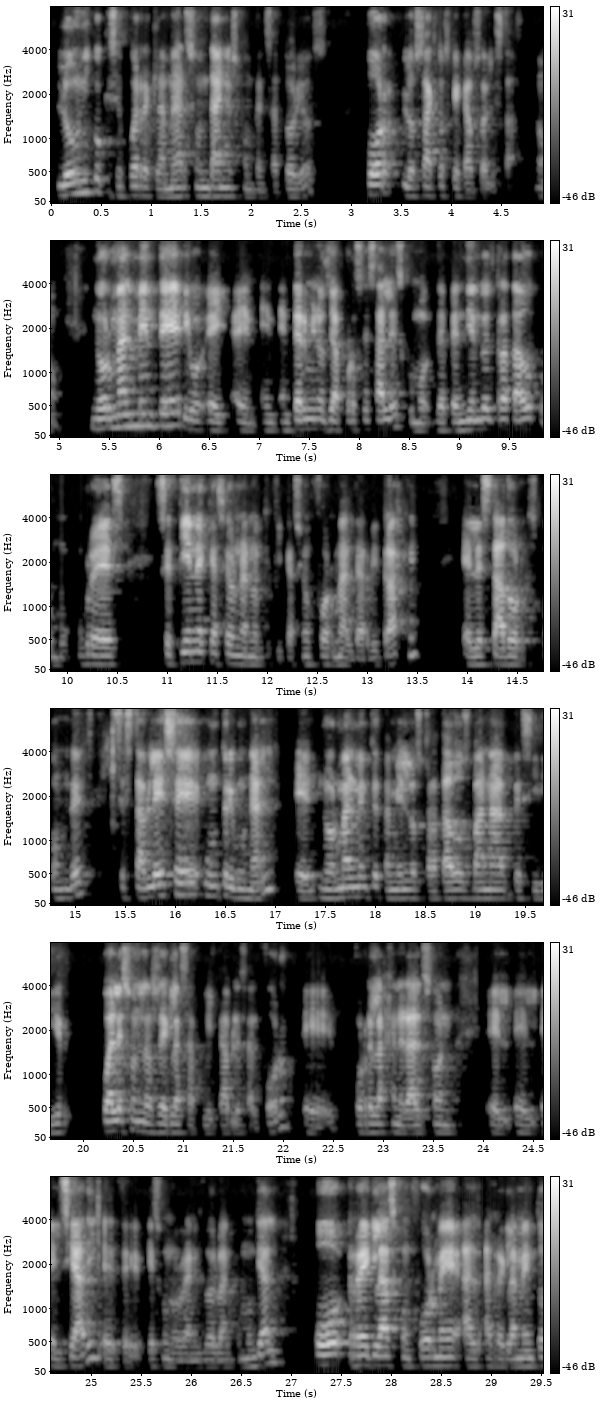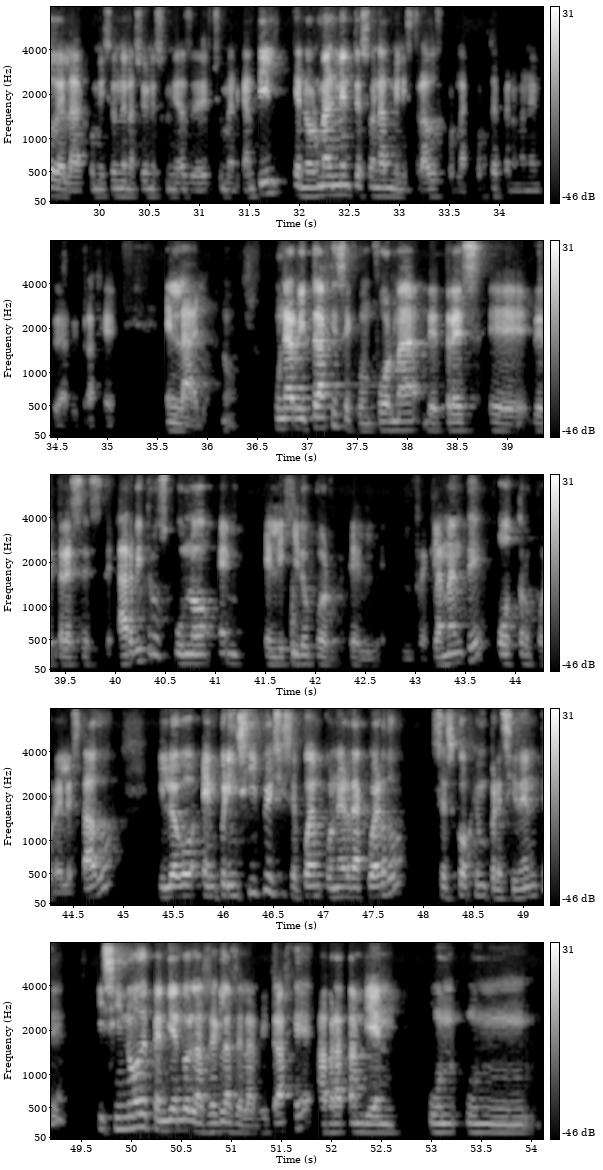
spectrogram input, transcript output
lo único que se puede reclamar son daños compensatorios por los actos que causó el Estado. ¿no? Normalmente, digo, eh, en, términos ya procesales, como dependiendo del tratado, como ocurre es, se tiene que hacer una notificación formal de arbitraje, el Estado responde, se establece un tribunal, eh, normalmente también los tratados van a decidir cuáles son las reglas aplicables al foro, eh, por regla general son el, el, el CIADI, que es un organismo del Banco Mundial, o reglas conforme al, reglamento de la Comisión de Naciones Unidas de Derecho Mercantil, que normalmente son administrados por la Corte Permanente de Arbitraje en La Haya. ¿no? Un arbitraje se conforma de tres, eh, de tres este, árbitros, uno en, elegido por el, reclamante, otro por el Estado, y luego, en principio, y si se pueden poner de acuerdo, se escoge un presidente, y si no, dependiendo de las reglas del arbitraje, habrá también un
